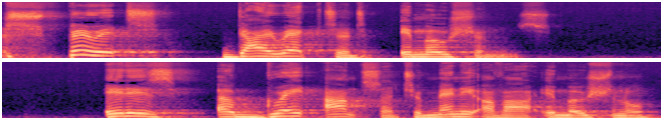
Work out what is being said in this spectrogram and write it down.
spirit directed emotions. It is a great answer to many of our emotional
